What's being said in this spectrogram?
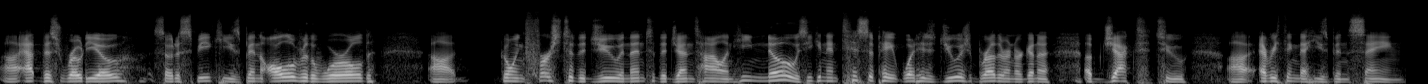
uh, at this rodeo, so to speak. He's been all over the world uh, going first to the Jew and then to the Gentile, and he knows, he can anticipate what his Jewish brethren are going to object to uh, everything that he's been saying.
